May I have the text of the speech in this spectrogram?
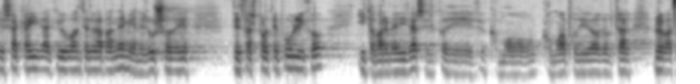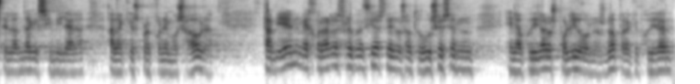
esa caída que hubo antes de la pandemia en el uso del transporte público y tomar medidas como, como, ha podido adoptar Nueva Zelanda, que es similar a, la que os proponemos ahora. También mejorar las frecuencias de los autobuses en, acudir a los polígonos, ¿no? para que pudieran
